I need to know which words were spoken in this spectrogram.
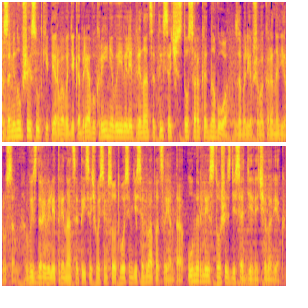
За минувшие сутки 1 декабря в Украине выявили 13 141 заболевшего коронавирусом. Выздоровели 13 882 пациента, умерли 169 человек.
